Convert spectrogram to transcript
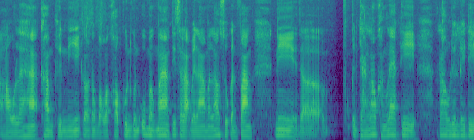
เอาละฮะค่ำคืนนี้ก็ต้องบอกว่าขอบคุณคุณอุ้มมาก ๆ ที่สละเวลามาเล่าสู่กันฟัง นี่ เอ่อเป็นการเล่าครั้งแรกที่เล่าเรื่องได้ดี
